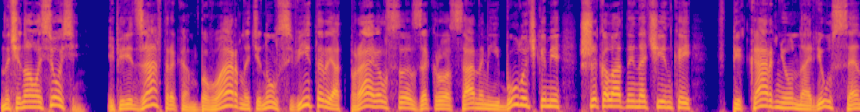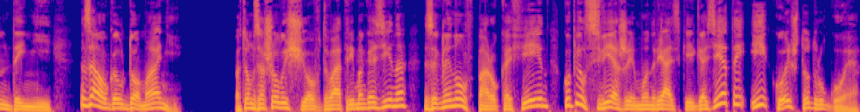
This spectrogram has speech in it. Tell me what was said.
Начиналась осень, и перед завтраком Бавуар натянул свитер и отправился за круассанами и булочками с шоколадной начинкой в пекарню на Рю Сен-Дени, за угол дома они. Потом зашел еще в два-три магазина, заглянул в пару кофеин, купил свежие монреальские газеты и кое-что другое.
